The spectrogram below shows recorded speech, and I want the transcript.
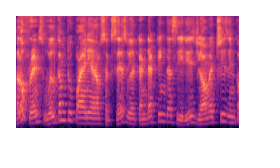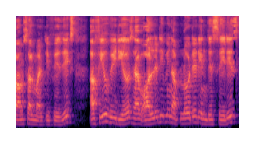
Hello friends, welcome to Pioneer of Success. We are conducting the series Geometries in COMSOL Multiphysics. A few videos have already been uploaded in this series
